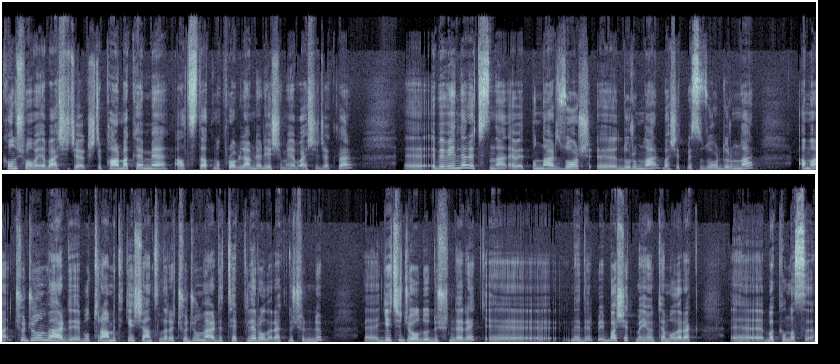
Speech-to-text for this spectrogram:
konuşmamaya başlayacak, işte parmak emme, alt ıslatma problemler yaşamaya başlayacaklar. E, ebeveynler açısından evet bunlar zor e, durumlar, baş etmesi zor durumlar. Ama çocuğun verdiği, bu travmatik yaşantılara çocuğun verdiği tepkiler olarak düşünülüp e, geçici olduğu düşünülerek e, nedir? Bir baş etme yöntemi olarak e, bakılması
